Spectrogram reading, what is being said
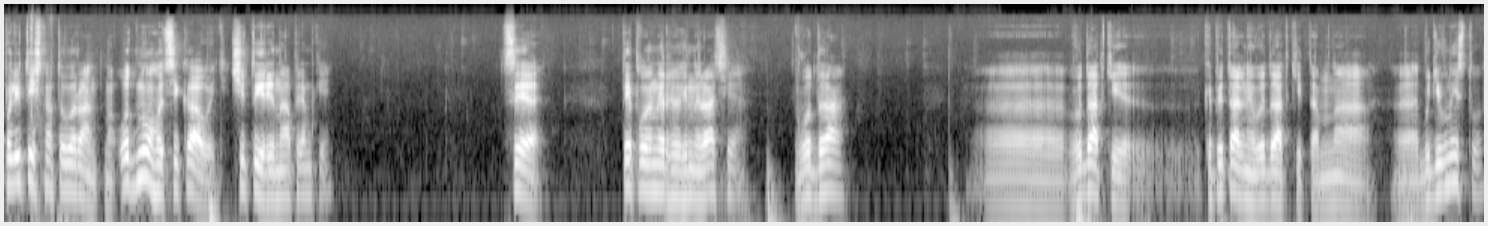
політично толерантно, одного цікавить чотири напрямки. Це теплоенергогенерація, вода, е, видатки, капітальні видатки там, на е, будівництво.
